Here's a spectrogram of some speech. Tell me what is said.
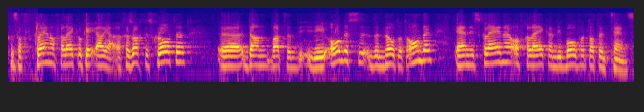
Gezocht klein of gelijk? Oké, oh ja, gezocht is groter uh, dan wat die, die onderste, de 0 tot onder. En is kleiner of gelijk aan die boven tot een tens.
